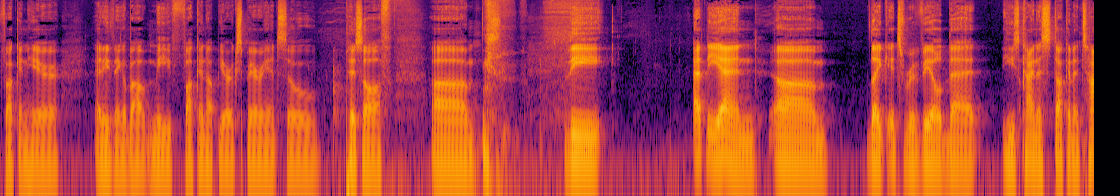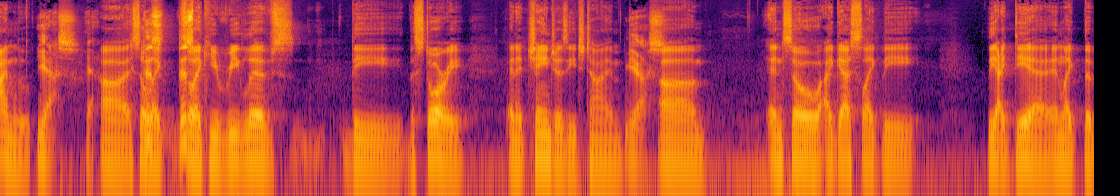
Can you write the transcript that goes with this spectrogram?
fucking hear anything about me fucking up your experience. So piss off. Um, the at the end, um, like it's revealed that he's kind of stuck in a time loop. Yes. Yeah. Uh, so This- like this- so like he relives the the story, and it changes each time. yes. Um, and so I guess like the the idea and like the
